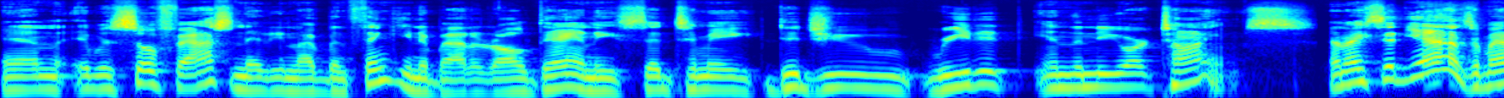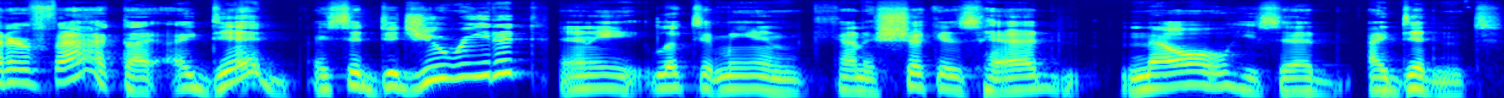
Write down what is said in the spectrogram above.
And it was so fascinating. I've been thinking about it all day. And he said to me, Did you read it in the New York Times? And I said, Yeah, as a matter of fact, I, I did. I said, Did you read it? And he looked at me and kind of shook his head. No, he said, I didn't.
